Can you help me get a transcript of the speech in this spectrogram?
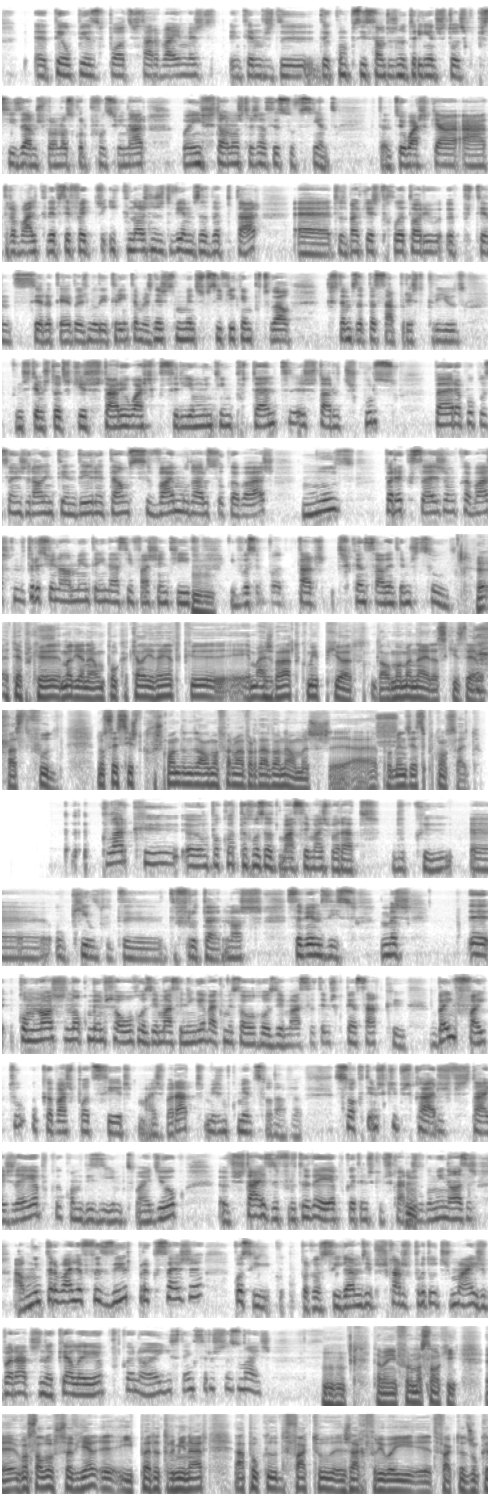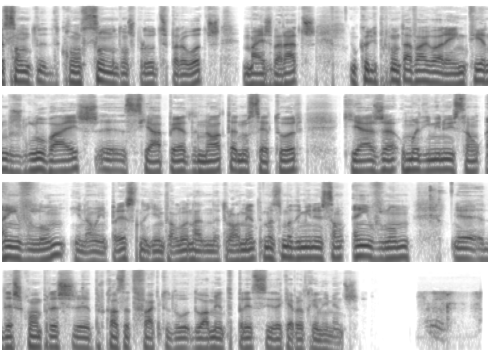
até o peso pode estar bem, mas em termos de, de composição dos nutrientes todos que precisamos para o nosso corpo funcionar, a ingestão não esteja a ser suficiente. Portanto, eu acho que há, há, trabalho que deve ser feito e que nós nos devemos adaptar. Uh, tudo bem que este relatório eh, pretende ser até 2030, mas neste momento específico em Portugal, que estamos a passar por este período, que nos temos todos que ajustar, eu acho que seria muito importante ajustar o discurso para a população em geral entender então se vai mudar o seu cabaz, mude para que seja um cabaz que nutricionalmente ainda assim faz sentido uhum. e você pode estar descansado em termos de saúde. Até porque, Mariana, é um pouco aquela ideia de que é mais barato comer pior, de alguma maneira, se quiser, fast food. Não sei se isto corresponde de alguma forma à verdade ou não, mas uh, há pelo menos esse preconceito. Claro que uh, um pacote de arroz ou de massa é mais barato do que uh, o quilo de, de, fruta, nós sabemos isso, mas eh, como nós não comemos só o arroz e massa, ninguém vai comer só o arroz e massa, temos que pensar que, bem feito, o cabaz pode ser mais barato, mesmo comendo saudável. Só que temos que ir buscar os vegetais da época, como dizia muito bem Diogo, vegetais, a fruta da época, temos que ir buscar as hum. leguminosas. Há muito trabalho a fazer para que seja, para que consigamos ir buscar os produtos mais baratos naquela época, não é? E isso tem que ser os sazonais. Uhum. Também informação aqui. Uh, Gonçalo Xavier, uh, e para terminar, há pouco, de facto, já referiu aí, de facto, a deslocação de, de, consumo de uns produtos para outros, mais baratos. O que eu lhe perguntava agora é, em termos globais, uh, se há pé de nota no setor que haja uma diminuição em volume, e não em preço e em valor, naturalmente, mas uma diminuição em volume das compras por causa, de facto, do, do aumento de preços e da quebra de rendimentos.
